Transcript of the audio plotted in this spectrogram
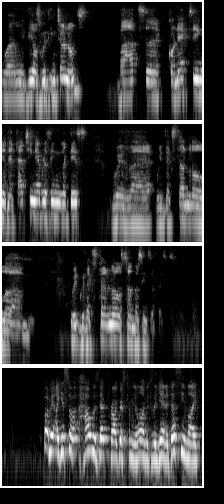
when it deals with internals, but uh, connecting and attaching everything like this with uh, with external um, with, with external standards interfaces. Well, I mean, I guess so. How is that progress coming along? Because again, it does seem like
